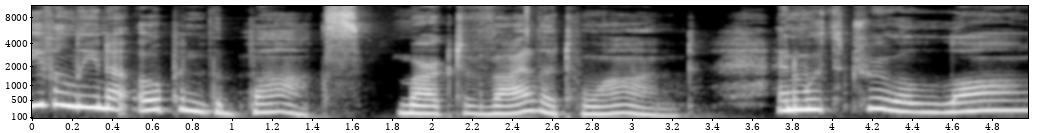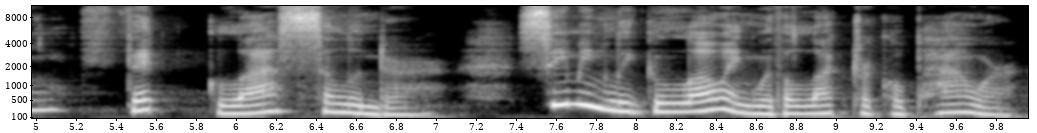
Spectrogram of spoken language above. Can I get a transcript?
Evelina opened the box marked Violet Wand and withdrew a long, thick glass cylinder, seemingly glowing with electrical power,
